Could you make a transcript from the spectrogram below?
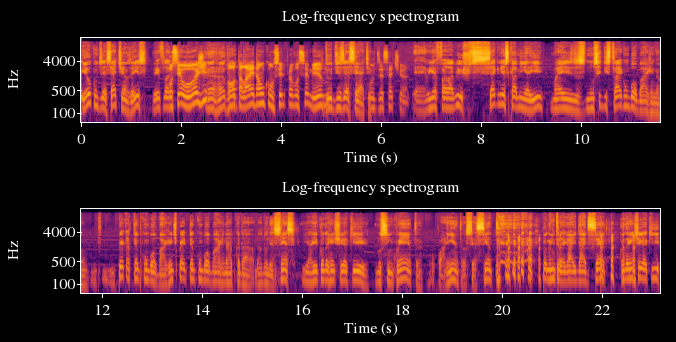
eu com 17 anos, é isso? Eu ia falar Você hoje Aham, com- volta lá e dá um conselho pra você mesmo do 17. com 17 anos. É, eu ia falar, bicho, segue nesse caminho aí, mas não se distrai com bobagem, não. Não perca tempo com bobagem. A gente perde tempo com bobagem na época da, da adolescência, e aí quando a gente chega aqui nos 50, ou 40, ou 60, para não entregar a idade certa, quando a gente chega aqui,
